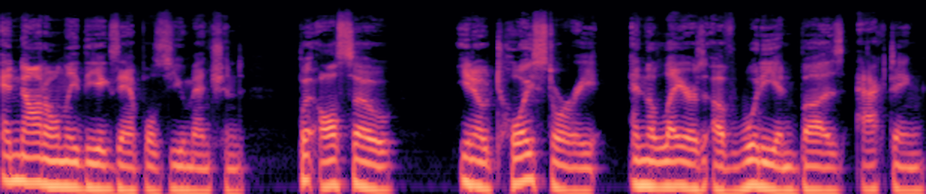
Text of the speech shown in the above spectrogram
And not only the examples you mentioned, but also, you know, Toy Story and the layers of Woody and Buzz acting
